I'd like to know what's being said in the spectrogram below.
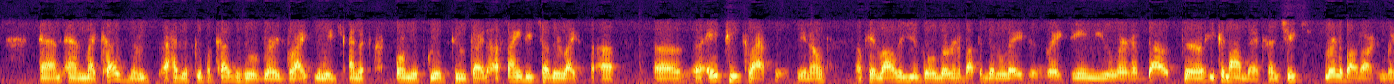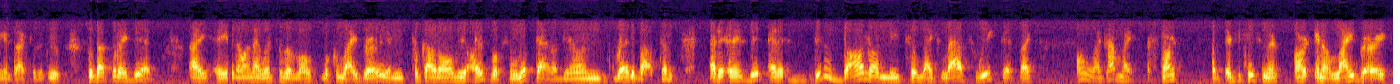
and and my cousins, I had this group of cousins who were very bright, and we kind of formed this group to kind of assign each other like. Uh, uh, AP classes, you know. Okay, Lolly, you go learn about the Middle Ages. Ray Jean, you learn about uh, economics, and Cheech learn about art and bring it back to the group. So that's what I did. I, you know, and I went to the local library and took out all the art books and looked at them, you know, and read about them. And it, and it did, and it didn't dawn on me till like last week that like, oh, I got my start of education in art in a library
